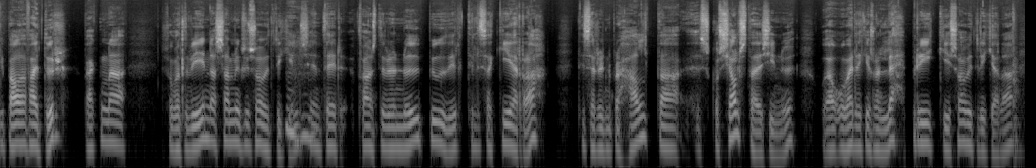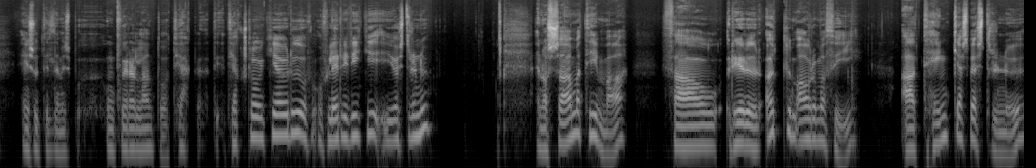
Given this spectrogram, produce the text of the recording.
í báða fætur vegna svo kallar vinasamnings við Sovjetríkin mm -hmm. sem þeir fannst að vera nöðbúðir til þess að gera, til þess að raunin bara halda sko, sjálfstæði sínu og, og verði ekki svona leppríki í Sovjetríkjana eins og til dæmis Ungverðarland og Tjekkslóvikja og, og fleiri ríki í austrinu. En á sama tíma þá reyruður öllum árum á því að tengjast vestrinu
